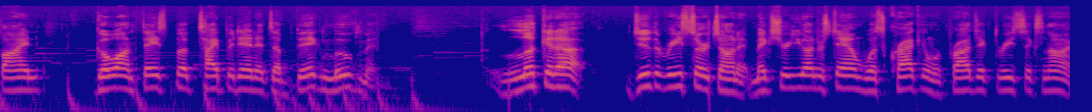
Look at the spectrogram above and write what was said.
find, go on Facebook, type it in. It's a big movement. Look it up. Do the research on it. Make sure you understand what's cracking with Project 369.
